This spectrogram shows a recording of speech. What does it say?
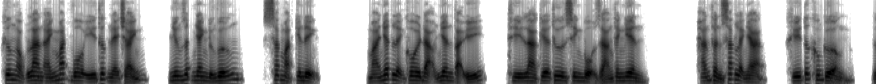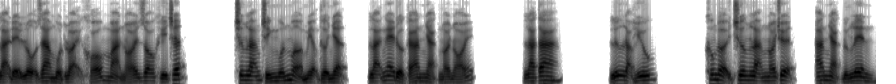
Khương ngọc lan ánh mắt vô ý thức né tránh, nhưng rất nhanh đứng vững, sắc mặt kiên định. Mà nhất lệnh khôi đạo nhân tại ý, thì là kia thư sinh bộ dáng thanh niên. Hắn thần sắc lạnh nhạt, khí tức không cường, lại để lộ ra một loại khó mà nói do khí chất. Trương lãng chính muốn mở miệng thừa nhận, lại nghe được an nhạc nói nói, là ta lữ đạo hữu. Không đợi trương lãng nói chuyện, an nhạc đứng lên,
